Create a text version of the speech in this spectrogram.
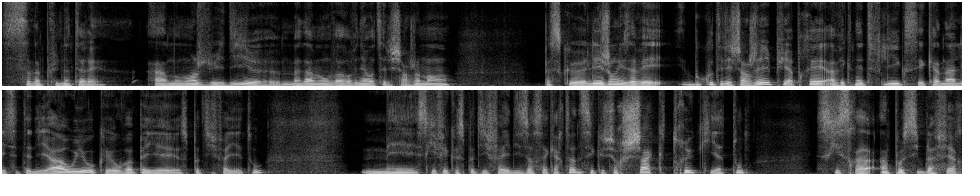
ça n'a plus d'intérêt. À un moment, je lui ai dit, euh, Madame, on va revenir au téléchargement. Hein. Parce que les gens, ils avaient beaucoup téléchargé, puis après, avec Netflix et Canal, ils s'étaient dit, ah oui, ok, on va payer Spotify et tout. Mais ce qui fait que Spotify et Deezer, ça cartonne, c'est que sur chaque truc, il y a tout. Ce qui sera impossible à faire,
